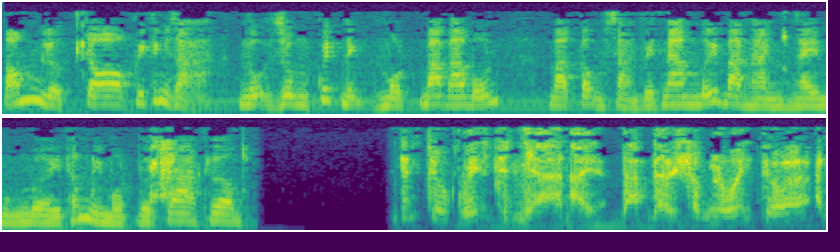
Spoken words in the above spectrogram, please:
tóm lược cho quý thính giả nội dung quyết định 1334 mà Cộng sản Việt Nam mới ban hành ngày 10 tháng 11 vừa qua, thưa ông. Kính thưa quý thính giả tại Đáp Đời Sông Núi, thưa anh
